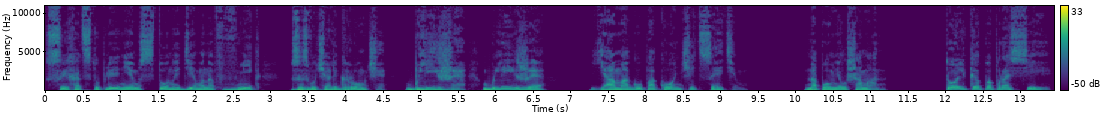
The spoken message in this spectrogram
С их отступлением стоны демонов вмиг зазвучали громче, ближе, ближе. Я могу покончить с этим, напомнил шаман. Только попроси.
